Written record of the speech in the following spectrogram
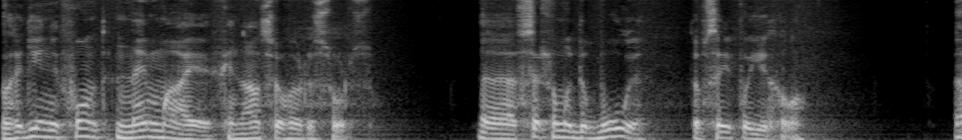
Благодійний фонд не має фінансового ресурсу. Е, Все, що ми добули, то все і поїхало. Е,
